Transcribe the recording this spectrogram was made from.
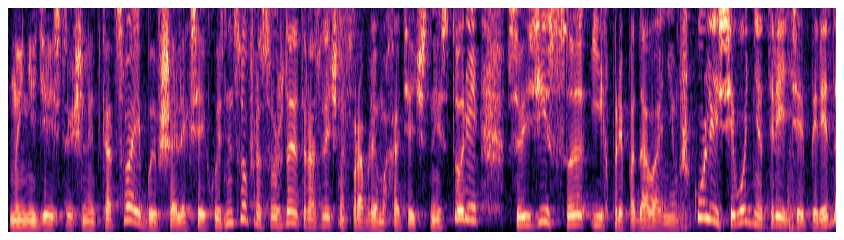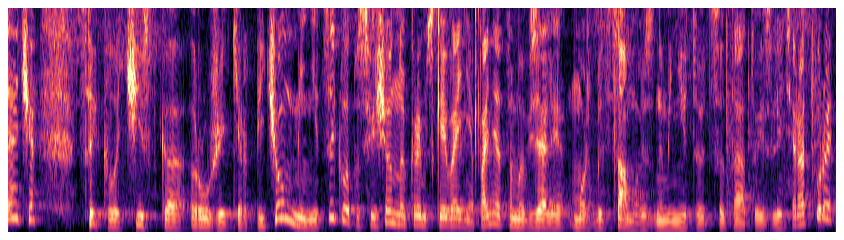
ныне действующий Леонид Кацва и бывший Алексей Кузнецов, рассуждают о различных проблемах отечественной истории в связи с их преподаванием в школе. Сегодня третья передача цикла «Чистка ружей кирпичом», мини-цикла, посвященного Крымской войне. Понятно, мы взяли, может быть, самую знаменитую цитату из литературы,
